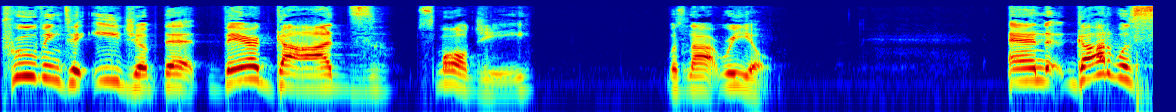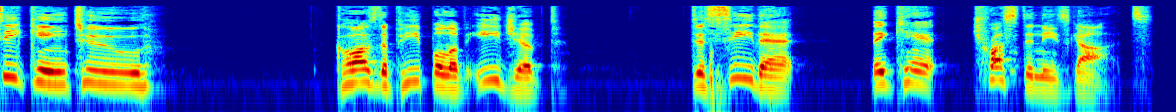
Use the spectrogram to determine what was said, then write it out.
proving to Egypt that their gods, small g, was not real. And God was seeking to cause the people of Egypt to see that they can't trust in these gods,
